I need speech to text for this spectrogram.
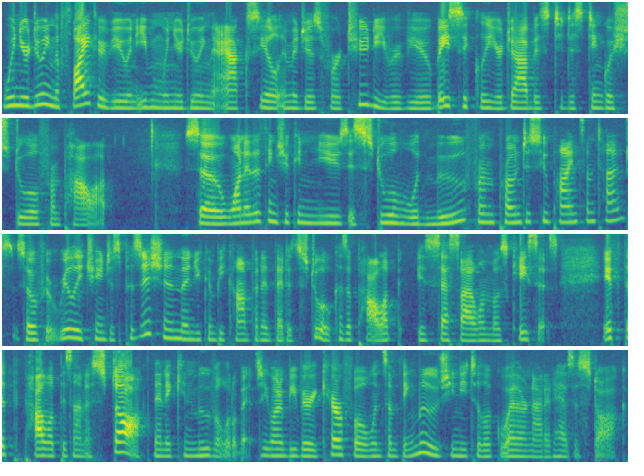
when you're doing the fly through view and even when you're doing the axial images for a 2D review, basically your job is to distinguish stool from polyp. So one of the things you can use is stool would move from prone to supine sometimes. So if it really changes position, then you can be confident that it's stool because a polyp is sessile in most cases. If the polyp is on a stalk, then it can move a little bit. So you want to be very careful when something moves, you need to look whether or not it has a stalk.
